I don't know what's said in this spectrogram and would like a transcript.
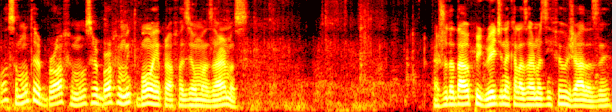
Nossa, Monster Broth. Monster Broth é muito bom aí pra fazer umas armas. Ajuda a dar upgrade naquelas armas enferrujadas, né?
